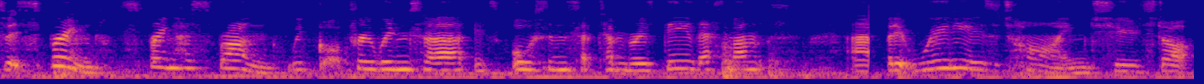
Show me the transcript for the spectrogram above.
So it's spring, spring has sprung. We've got through winter, it's awesome. September is the best month, uh, but it really is a time to start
